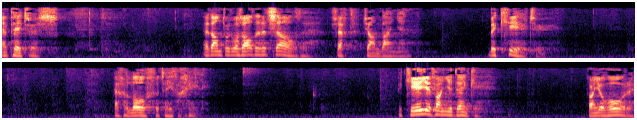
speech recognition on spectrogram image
En Petrus. Het antwoord was altijd hetzelfde, zegt John Bunyan. Bekeert u. En geloof het evangelie. Bekeer je van je denken, van je horen,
